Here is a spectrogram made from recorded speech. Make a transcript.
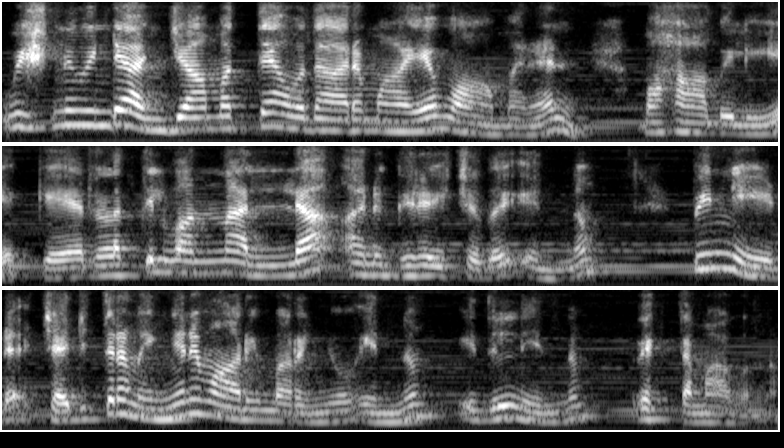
വിഷ്ണുവിന്റെ അഞ്ചാമത്തെ അവതാരമായ വാമനൻ മഹാബലിയെ കേരളത്തിൽ വന്നല്ല അനുഗ്രഹിച്ചത് എന്നും പിന്നീട് ചരിത്രം എങ്ങനെ മാറി മറിഞ്ഞു എന്നും ഇതിൽ നിന്നും വ്യക്തമാകുന്നു.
